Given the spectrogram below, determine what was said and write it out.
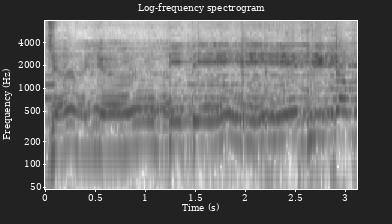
जयति तेधिकम्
